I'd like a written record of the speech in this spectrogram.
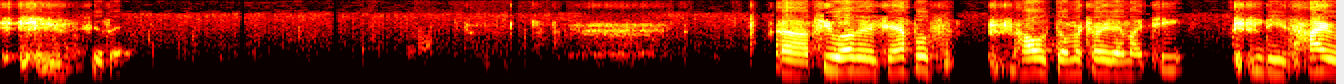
Excuse me. Uh, a few other examples. Hall's Dormitory at MIT. These high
